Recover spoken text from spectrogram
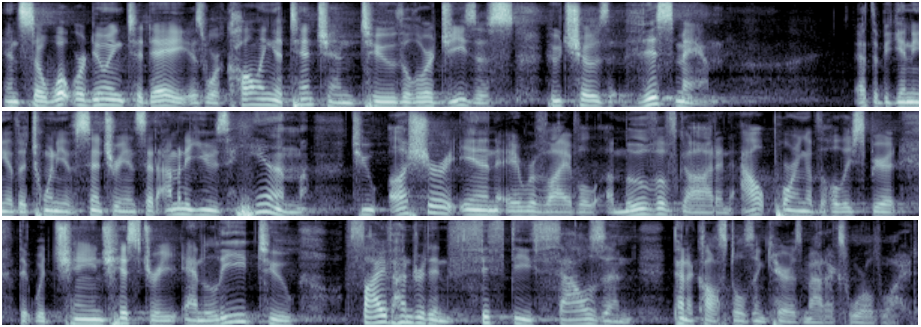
And so, what we're doing today is we're calling attention to the Lord Jesus, who chose this man at the beginning of the 20th century and said, I'm going to use him to usher in a revival, a move of God, an outpouring of the Holy Spirit that would change history and lead to 550,000 Pentecostals and charismatics worldwide.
